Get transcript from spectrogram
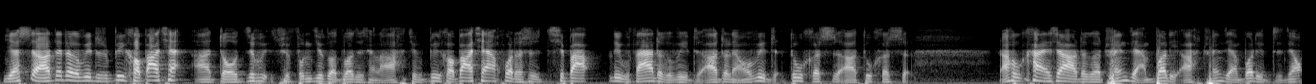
也是啊，在这个位置是背靠八千啊，找机会去逢低做多就行了啊，就是背靠八千或者是七八六三这个位置啊，这两个位置都合适啊，都合适。然后看一下这个纯碱玻璃啊，纯碱玻璃纸浆，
